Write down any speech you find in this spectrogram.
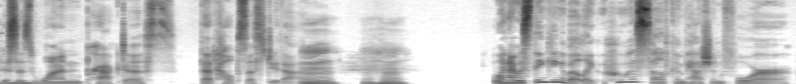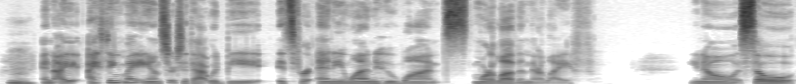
This is one practice that helps us do that. When I was thinking about like who is self-compassion for? Hmm. And I I think my answer to that would be it's for anyone who wants more love in their life. You know? So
